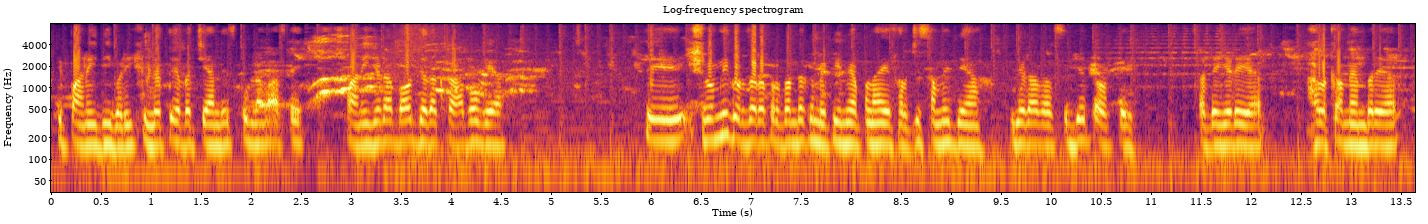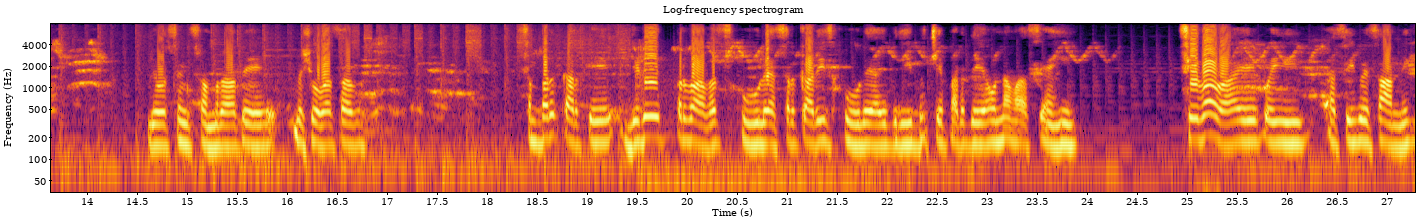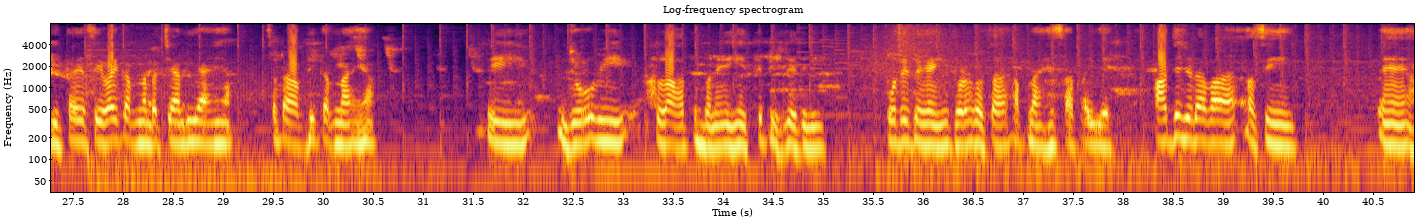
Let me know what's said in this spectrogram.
ਕਿ ਪਾਣੀ ਦੀ ਬੜੀ ਕਿੱਲਤ ਹੈ ਬੱਚਿਆਂ ਦੇ ਸਕੂਲਾਂ ਵਾਸਤੇ। ਪਾਣੀ ਜਿਹੜਾ ਬਹੁਤ ਜ਼ਿਆਦਾ ਖਰਾਬ ਹੋ ਗਿਆ। ਤੇ ਸ਼੍ਰੋਮਣੀ ਗੁਰਦੁਆਰਾ ਪ੍ਰਬੰਧਕ ਕਮੇਟੀ ਨੇ ਆਪਣਾ ਇਹ ਫਰਜ਼ ਸਮਝਦੇ ਆ ਜਿਹੜਾ ਵਾ ਸਿੱਧੇ ਤੌਰ ਤੇ ਸਾਡੇ ਜਿਹੜੇ ਆ, ਹਲਕਾ ਮੈਂਬਰ ਆ, ਜੋਤ ਸਿੰਘ ਸਮਰਾ ਤੇ ਮਸ਼ੋਹਾ ਸਾਹਿਬ, ਸੰਪਰਕ ਕਰਕੇ ਜਿਹੜੇ ਪ੍ਰਭਾਵਿਤ ਸਕੂਲ ਆ, ਸਰਕਾਰੀ ਸਕੂਲ ਆ ਗਰੀਬ ਬੱਚੇ ਪੜ੍ਹਦੇ ਆ, ਉਹਨਾਂ ਵਾਸਤੇ ਅਸੀਂ ਸੇਵਾ ਵਾ, ਇਹ ਕੋਈ ਅਸੀਂ ਕੋਈ ਸਾਨ ਨਹੀਂ ਕੀਤਾ, ਇਹ ਸੇਵਾ ਹੀ ਕਰਨ ਬੱਚਿਆਂ ਦੀ ਆਏ ਆ ਸਟਾਫ ਦੀ ਕਰਨ ਆਏ ਆ ਵੀ ਜੋ ਵੀ ਹਾਲਾਤ ਬਣੇ ਸੀ ਇੱਥੇ ਪਿਛਲੇ ਦਿਨੀ, ਉਹਦੇ ਤੇ ਅਸੀਂ ਥੋੜਾ ਬਹੁਤਾ ਆਪਣਾ ਹਿੱਸਾ ਪਾਈਏ। ਅੱਜ ਜਿਹੜਾ ਵਾ ਅਸੀਂ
